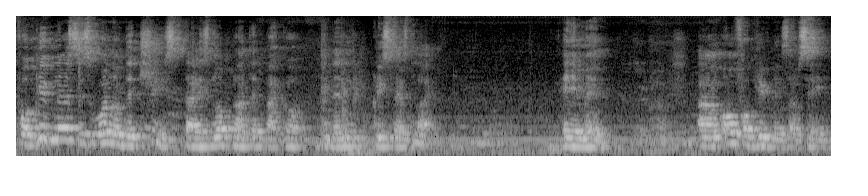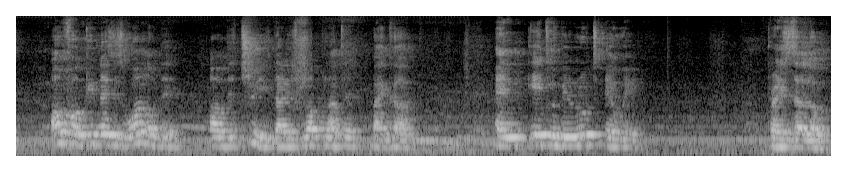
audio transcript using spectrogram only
Forgiveness is one of the trees that is not planted by God in any Christian's life. Amen. Um, unforgiveness, I'm saying. Unforgiveness is one of the of the trees that is not planted by God. And it will be rooted away. Praise the Lord.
